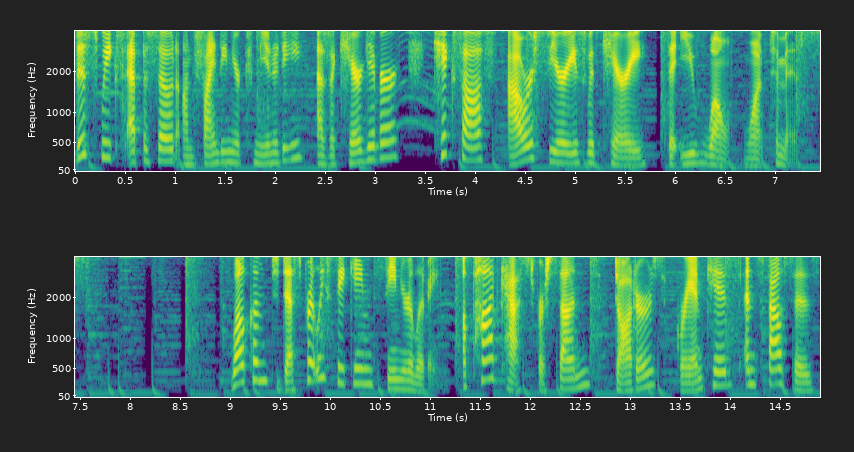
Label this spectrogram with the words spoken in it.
This week's episode on finding your community as a caregiver kicks off our series with Carrie that you won't want to miss. Welcome to Desperately Seeking Senior Living, a podcast for sons, daughters, grandkids, and spouses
